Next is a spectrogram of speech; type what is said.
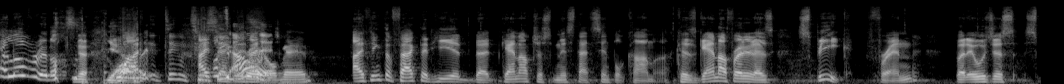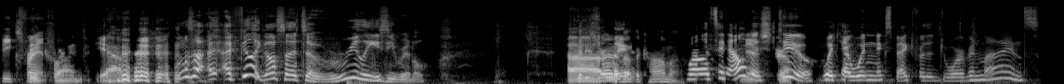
I love riddles. Yeah. Yeah. Well, It took him two I seconds. think riddle, man. I think the fact that he had that Gandalf just missed that simple comma because Gandalf read it as "speak, friend," but it was just "speak, friend." Speak friend. Yeah. Also, I, I feel like also it's a really easy riddle. But he's Uh, right later- about the comma. Well, it's in Elvish true. too, which I wouldn't expect for the dwarven minds.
